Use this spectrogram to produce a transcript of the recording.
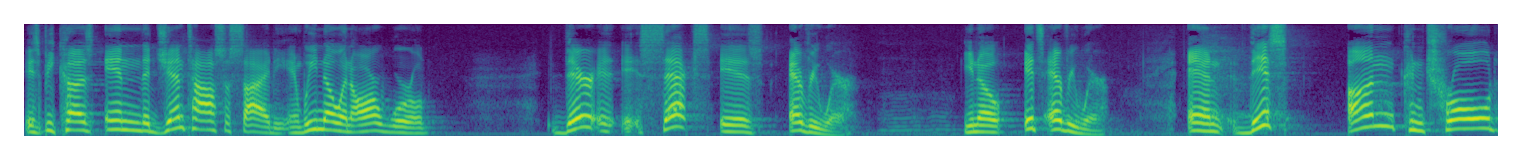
is because in the Gentile society, and we know in our world, there is, sex is everywhere. You know, it's everywhere. And this uncontrolled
